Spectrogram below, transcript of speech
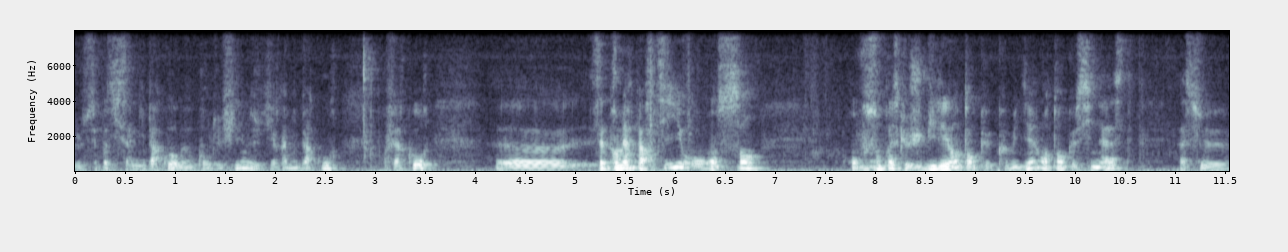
Je ne sais pas si c'est à mi-parcours, mais au cours du film, je dirais à mi-parcours, pour faire court. Euh, cette première partie, on, sent, on vous sent presque jubilé en tant que comédien, en tant que cinéaste, à ce,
